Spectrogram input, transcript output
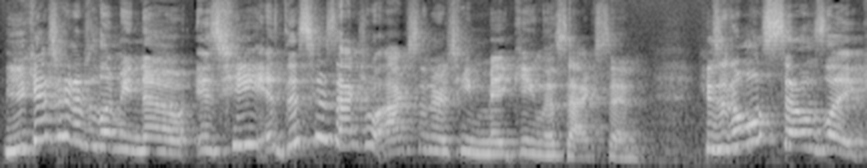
you guys are gonna have to let me know. Is he, is this his actual accent or is he making this accent? Because it almost sounds like,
